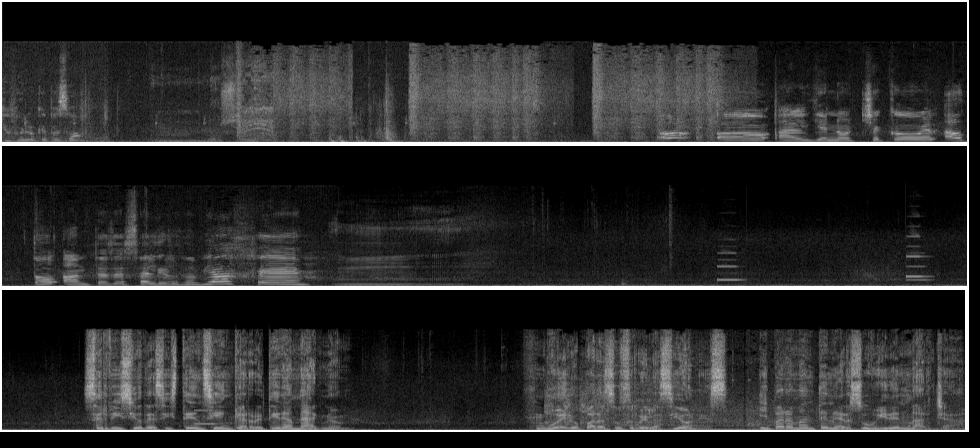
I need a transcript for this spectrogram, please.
¿Qué fue lo que pasó? Mm, no sé. Oh, oh, alguien no checó el auto antes de salir de viaje. Mm. Servicio de asistencia en carretera Magnum. Bueno para sus relaciones y para mantener su vida en marcha.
